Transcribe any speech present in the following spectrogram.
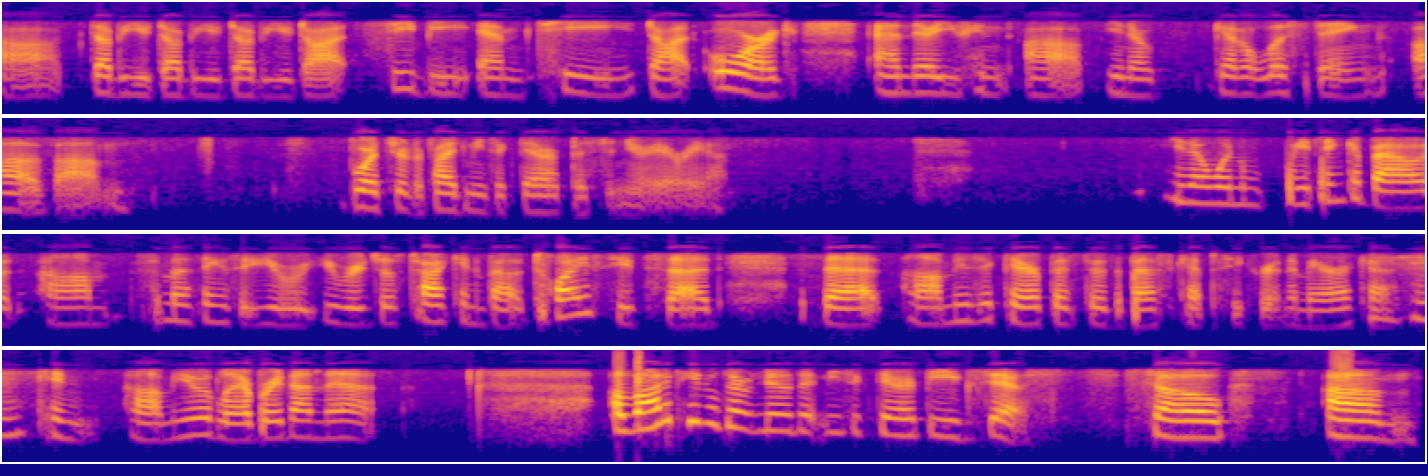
uh, www.cbmt.org, and there you can, uh, you know, get a listing of um, board certified music therapists in your area you know, when we think about um, some of the things that you were you were just talking about, twice you've said that uh, music therapists are the best kept secret in America. Mm-hmm. Can um, you elaborate on that? A lot of people don't know that music therapy exists. So, um,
